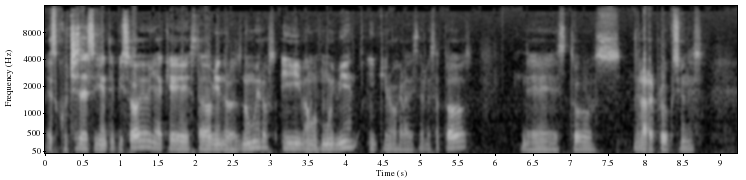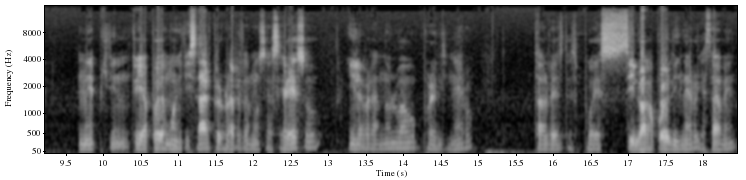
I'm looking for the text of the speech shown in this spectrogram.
escuches el siguiente episodio, ya que he estado viendo los números y vamos muy bien. Y quiero agradecerles a todos de estos de las reproducciones. me piden que ya pueda monetizar, pero la verdad no sé hacer eso. Y la verdad no lo hago por el dinero. Tal vez después, si lo hago por el dinero, ya saben,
